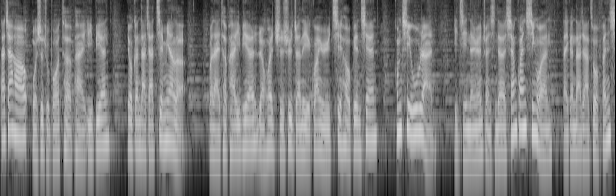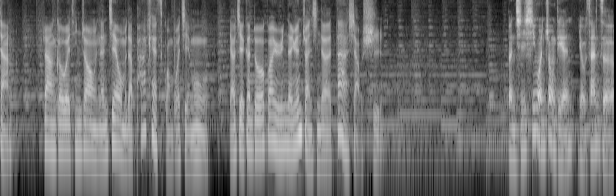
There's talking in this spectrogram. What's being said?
大家好，我是主播特派一边，又跟大家见面了。未来特派一边仍会持续整理关于气候变迁、空气污染以及能源转型的相关新闻，来跟大家做分享。让各位听众能借我们的 Podcast 广播节目，了解更多关于能源转型的大小事。本期新闻重点有三则：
